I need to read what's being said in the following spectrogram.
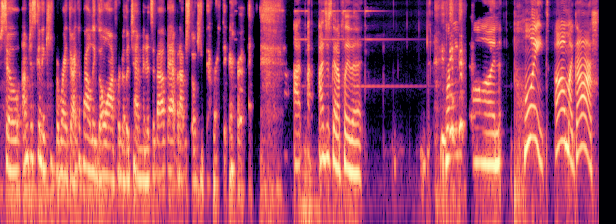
So I'm just going to keep it right there. I could probably go on for another 10 minutes about that, but I'm just going to keep that right there. I, I just got to play that right on point. Oh my gosh.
